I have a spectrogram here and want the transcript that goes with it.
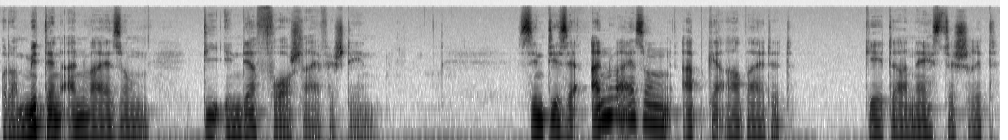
oder mit den Anweisungen, die in der Vorschleife stehen. Sind diese Anweisungen abgearbeitet, geht der nächste Schritt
